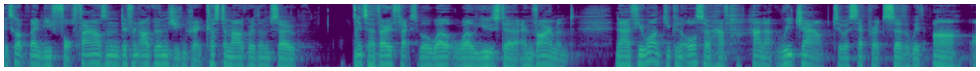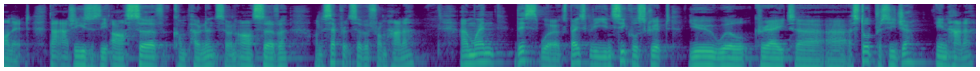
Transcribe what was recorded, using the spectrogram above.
it's got maybe 4,000 different algorithms. You can create custom algorithms. So it's a very flexible, well, well-used uh, environment. Now, if you want, you can also have HANA reach out to a separate server with R on it. That actually uses the R rserve component, so an R server on a separate server from HANA. And when this works, basically in SQL script, you will create a, a stored procedure in HANA,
